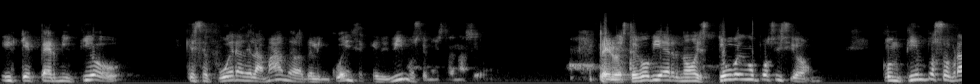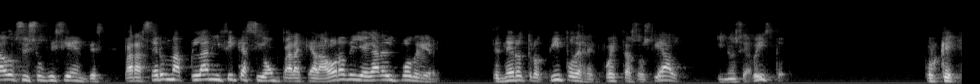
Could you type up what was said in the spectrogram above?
y que permitió que se fuera de la mano de la delincuencia que vivimos en nuestra nación. Pero este gobierno estuvo en oposición con tiempos sobrados y suficientes para hacer una planificación para que a la hora de llegar al poder tener otro tipo de respuesta social y no se ha visto porque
